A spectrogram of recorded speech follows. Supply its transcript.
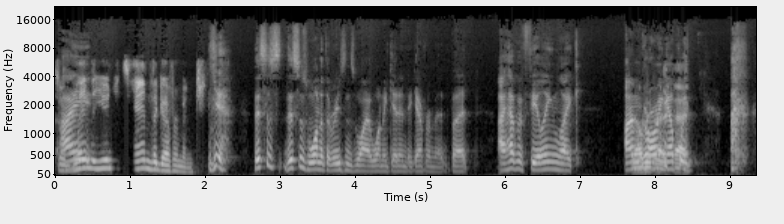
So I- blame the unions and the government. Yeah, this is this is one of the reasons why I want to get into government. But I have a feeling like I'm growing right up back. with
